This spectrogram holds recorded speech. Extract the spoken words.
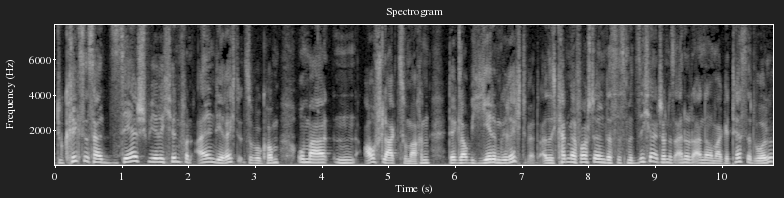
du kriegst es halt sehr schwierig hin, von allen die Rechte zu bekommen, um mal einen Aufschlag zu machen, der, glaube ich, jedem gerecht wird. Also ich kann mir vorstellen, dass es mit Sicherheit schon das eine oder andere Mal getestet wurde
